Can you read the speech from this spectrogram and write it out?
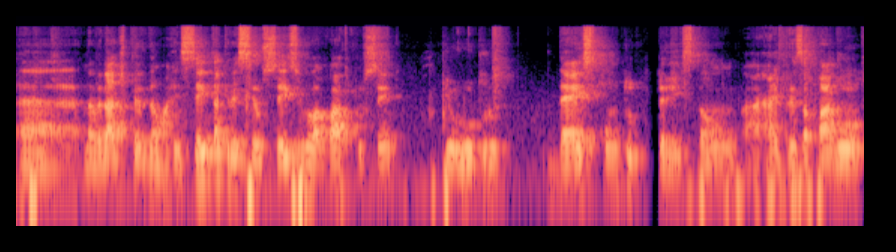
É, na verdade, perdão, a receita cresceu 6,4% e o lucro 10,3%. Então, a, a, empresa pagou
